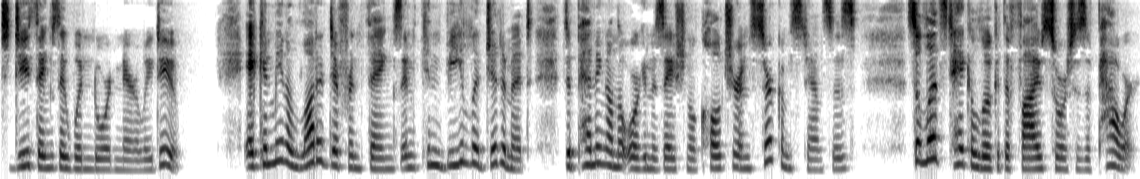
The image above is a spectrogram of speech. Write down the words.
to do things they wouldn't ordinarily do. It can mean a lot of different things and can be legitimate depending on the organizational culture and circumstances. So let's take a look at the five sources of power.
